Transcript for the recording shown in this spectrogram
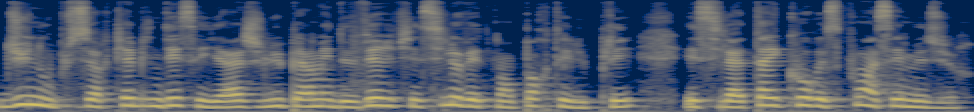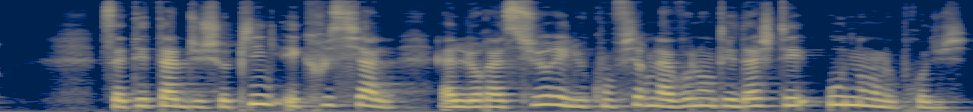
d'une ou plusieurs cabines d'essayage lui permet de vérifier si le vêtement porté lui plaît et si la taille correspond à ses mesures. Cette étape du shopping est cruciale, elle le rassure et lui confirme la volonté d'acheter ou non le produit.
